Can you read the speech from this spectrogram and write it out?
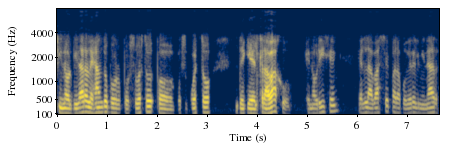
Sin olvidar, Alejandro, por, por, supuesto, por, supuesto, de que el trabajo en origen es la base para poder eliminar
